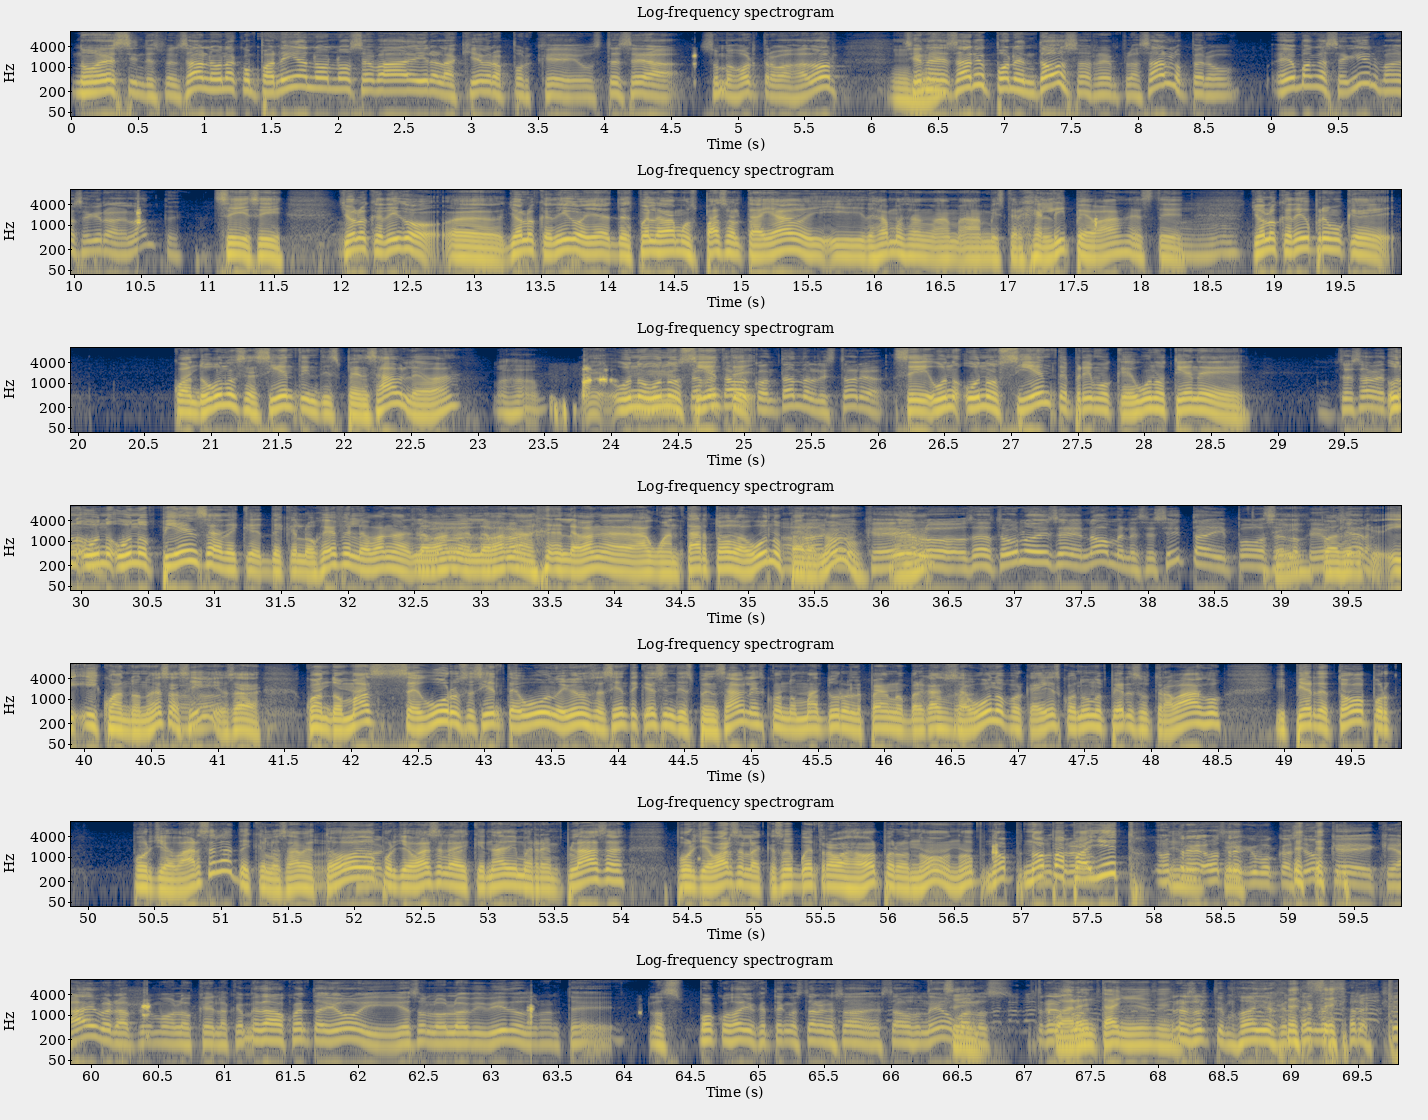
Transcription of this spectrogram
no es indispensable. Una compañía no, no se va a ir a la quiebra porque usted sea su mejor trabajador. Si es necesario, ponen dos a reemplazarlo, pero ellos van a seguir, van a seguir adelante. Sí, sí. Yo lo que digo, eh, yo lo que digo, ya después le damos paso al tallado y, y dejamos a, a, a Mr. Felipe, ¿va? Este, Yo lo que digo, primo, que cuando uno se siente indispensable, ¿va? Ajá. Eh, uno, Y uno me siente, estaba contando la historia. sí, uno, uno siente, primo, que uno tiene, sabe uno, todo. uno, uno piensa de que, de que los jefes le van a, le van a, le van a, le van a aguantar todo a uno, pero no. Que, que ellos Ajá. lo- o sea, uno dice, no, me necesita y puedo hacer Sí, lo que yo quiera. que- y, y cuando no es así, Ajá. o sea, cuando más seguro se siente uno y uno se siente que es indispensable, es cuando más duro le pegan los vergazos a uno, porque ahí es cuando uno pierde su trabajo y pierde todo por, por llevársela de que lo sabe todo, por llevársela de que nadie me reemplaza, por llevársela de que soy buen trabajador, pero no, no, no, no, Otra- papayito. Otra, otra sí. equivocación que, que hay, ¿verdad, primo? Lo que, lo que me he dado cuenta yo, y eso lo, lo he vivido durante los pocos años que tengo de estar en Estados, Unidos, Sí. para los tres, 40 años, sí. tres últimos años que tengo Sí. estar aquí.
